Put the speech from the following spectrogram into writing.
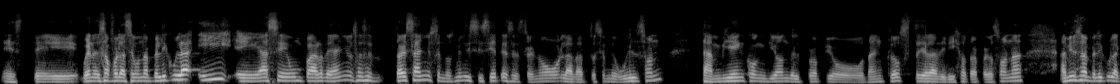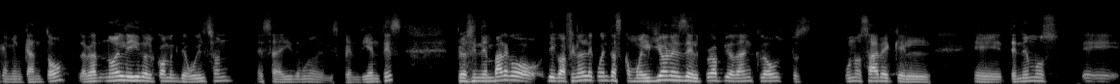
Este, bueno, esa fue la segunda película y eh, hace un par de años, hace tres años, en 2017, se estrenó la adaptación de Wilson, también con guion del propio Dan Close, esta ya la dirige otra persona. A mí es una película que me encantó, la verdad, no he leído el cómic de Wilson, es ahí de uno de mis pendientes, pero sin embargo, digo, a final de cuentas, como el guion es del propio Dan Close, pues uno sabe que eh, tenemos eh,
